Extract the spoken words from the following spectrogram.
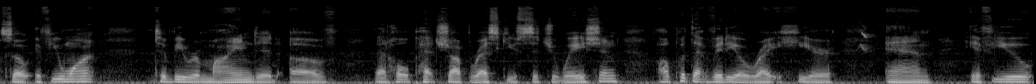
So if you want to be reminded of that whole pet shop rescue situation, I'll put that video right here. And if you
